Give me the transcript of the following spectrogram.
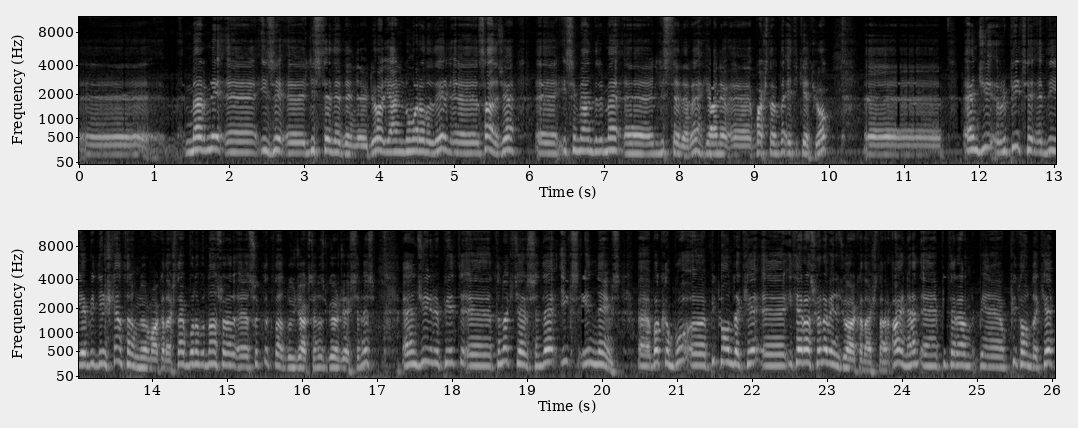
e, mermi e, izi e, listede deniliyor. Yani numaralı değil, e, sadece e, isimlendirme e, listeleri. Yani e, başlarında etiket yok. E, ng repeat diye bir değişken tanımlıyorum arkadaşlar. Bunu bundan sonra e, sıklıkla duyacaksınız, göreceksiniz. ng repeat e, tırnak içerisinde x in names. E, bakın bu e, Python'daki e, iterasyona benziyor arkadaşlar. Aynen e, Python, e, Python'daki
